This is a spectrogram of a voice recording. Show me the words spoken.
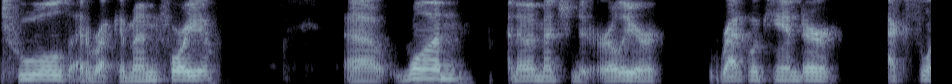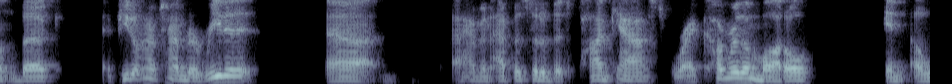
Tools I'd recommend for you. Uh, one, I know I mentioned it earlier, Radical Candor, excellent book. If you don't have time to read it, uh, I have an episode of this podcast where I cover the model in a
